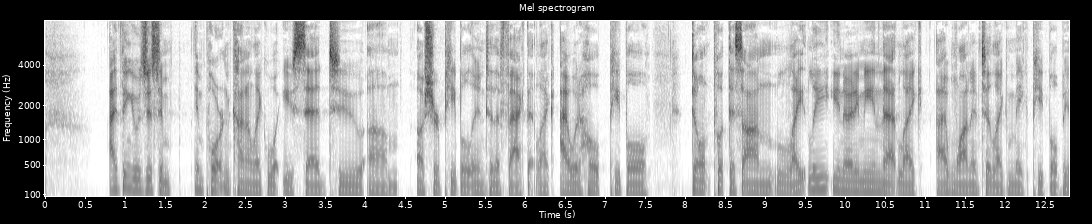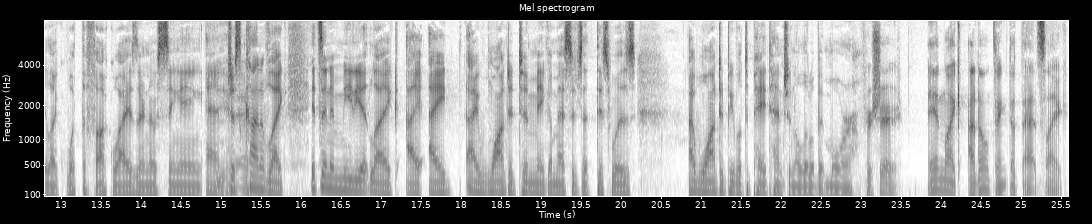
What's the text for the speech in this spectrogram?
i think it was just Im- important kind of like what you said to um, usher people into the fact that like i would hope people don't put this on lightly you know what i mean that like i wanted to like make people be like what the fuck why is there no singing and just kind of like it's an immediate like i i i wanted to make a message that this was I wanted people to pay attention a little bit more. for sure. And like, I don't think that that's like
